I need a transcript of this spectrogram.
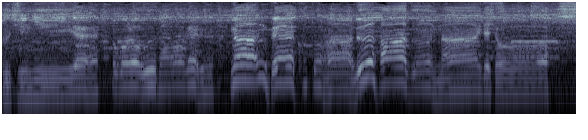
うちにえ心奪われるなんてことあるはずないでしょう。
